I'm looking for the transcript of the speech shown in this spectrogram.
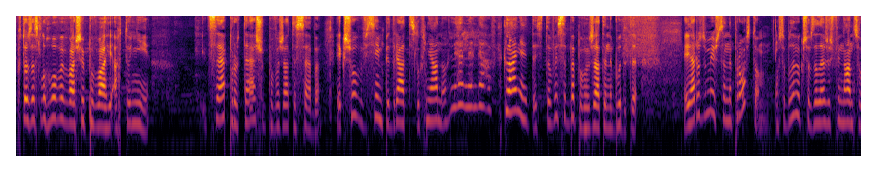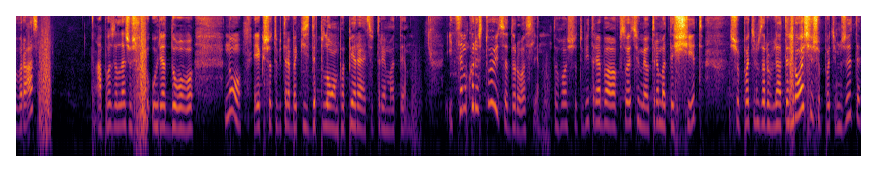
Хто заслуговує вашої поваги, а хто ні. І це про те, щоб поважати себе. Якщо ви всім підряд слухняно ля-ля-ля, кланяєтесь, то ви себе поважати не будете. Я розумію, що це непросто, особливо, якщо залежиш фінансово раз. Або залежиш урядово. Ну, якщо тобі треба якийсь диплом, папірець отримати. І цим користуються дорослі, того що тобі треба в соціумі отримати щит, щоб потім заробляти гроші, щоб потім жити.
